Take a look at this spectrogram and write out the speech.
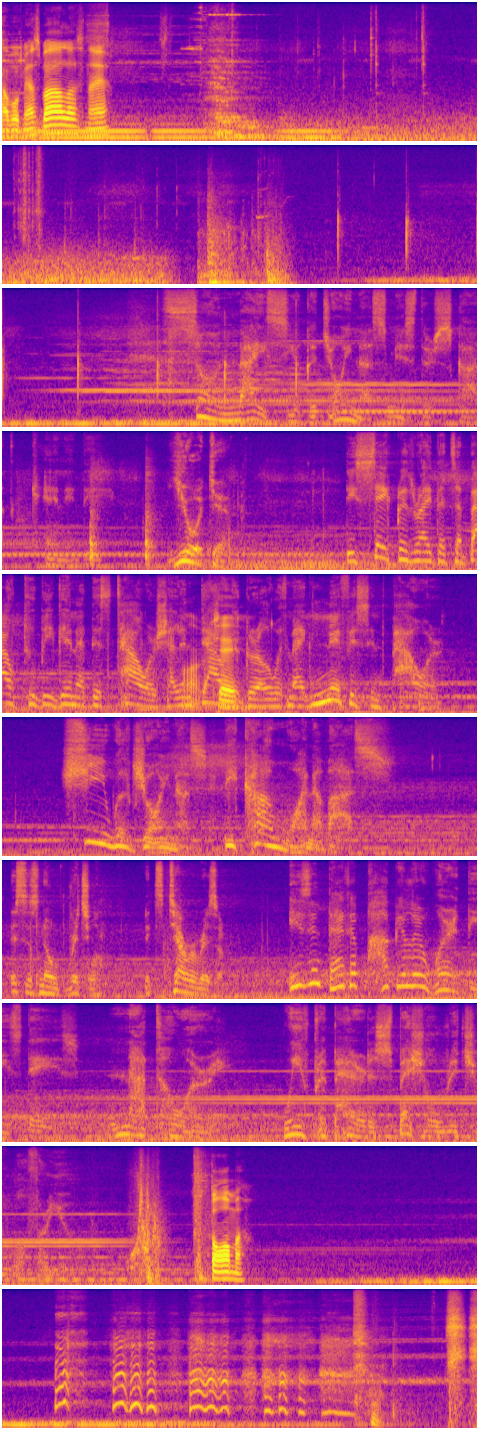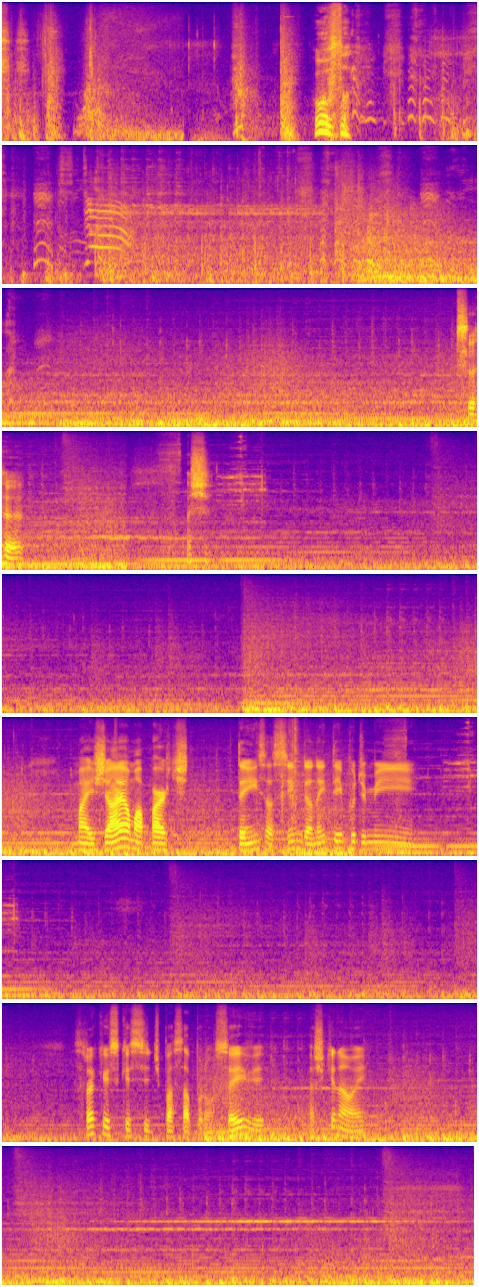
Acabou minhas balas, né? So nice you could join us, Mr. Scott Kennedy. You again. The sacred rite that's about to begin at this tower shall endow Okay. the girl with magnificent power. She will join us, become one of us. This is no ritual. It's terrorism. Isn't that a popular word these days? Not to worry. We've prepared a special ritual for you. Toma. Ufa! Oxi. Mas já é uma parte tensa assim, deu nem tempo de me. Será que eu esqueci de passar por um save? Acho que não, hein?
